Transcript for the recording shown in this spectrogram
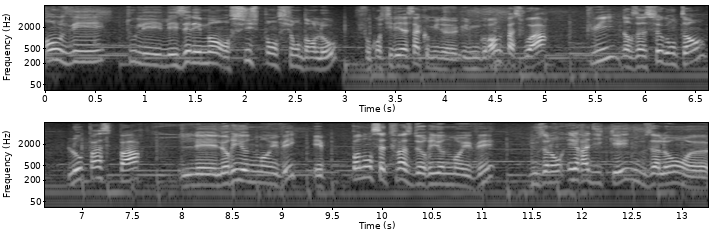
enlever tous les, éléments en suspension dans l'eau. Il faut considérer ça comme une grande passoire. Puis, dans un second temps, l'eau passe par le rayonnement UV. Et pendant cette phase de rayonnement UV, nous allons éradiquer, nous allons euh,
